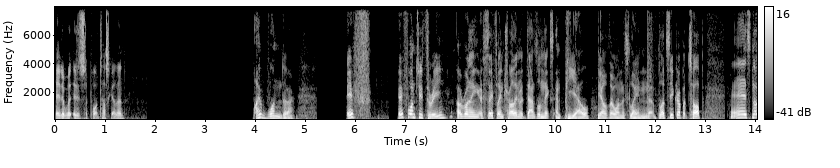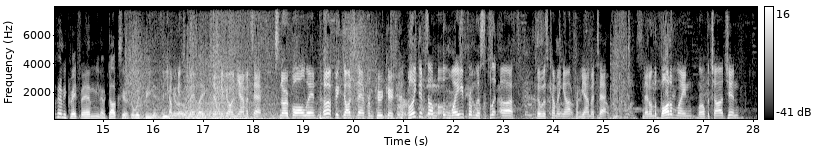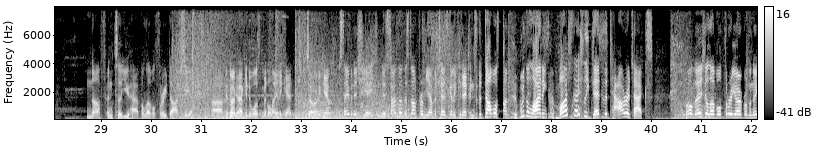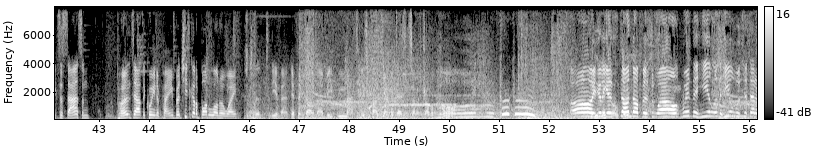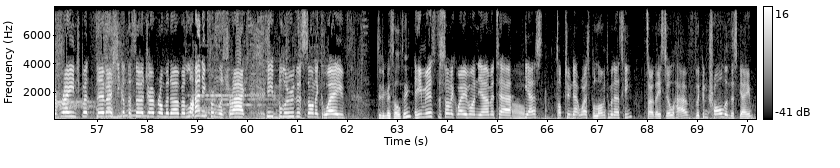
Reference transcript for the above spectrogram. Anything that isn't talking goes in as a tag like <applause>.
It, it is support Tusker then. I wonder if if one two three are running a safe lane trial lane with Dazzle, Nyx, and PL. PL though on this lane, Bloodseeker up at top. It's not going to be great for him. You know, Darkseer has always been the Coming hero into of mid. lane. They want to go on Yamate. Snowball in. Perfect dodge there from Kuku. Blinked himself away from the split earth that was coming out from Yamate. Then on the bottom lane, well, the charge in. Enough until you have a level 3 Darkseer. Uh, they're going back into towards middle lane again. So again, same initiation. This time though, the stun from Yamate is going to connect into the double stun with the lightning. Vash is actually dead to the tower attacks. Well, there's your level 3 over on the next assassin. Burns out the Queen of Pain, but she's got a bottle on her way to the, to the event. If it does, I'd be massively surprised. Yamate's in so much trouble. <gasps> Kuku! Oh, he's gonna get stunned up as well with the heel, and the heel was just out of range, but they've actually got the surge over on Minerva, lining from Leshrac. He blew the Sonic Wave. Did he miss ulti? He missed the Sonic Wave on Yamata. Oh. Yes, top two net networks belong to Mineski, so they still have the control in this game.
